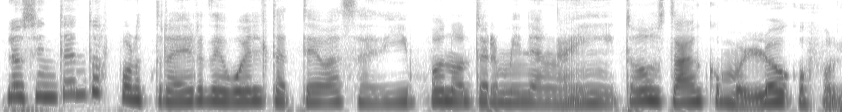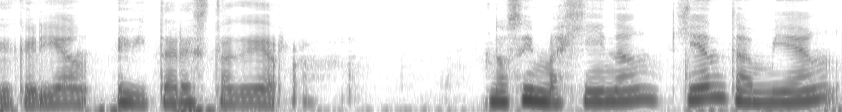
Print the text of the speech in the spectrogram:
Los intentos por traer de vuelta a Tebas a Edipo no terminan ahí. Todos estaban como locos porque querían evitar esta guerra. No se imaginan quién también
